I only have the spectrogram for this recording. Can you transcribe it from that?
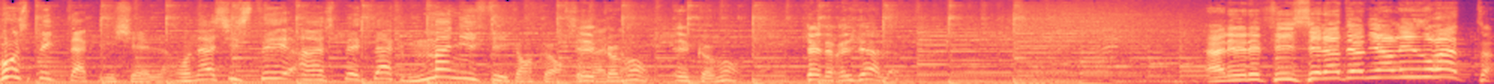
Beau spectacle, Michel. On a assisté à un spectacle magnifique encore. ce Et matin. comment Et comment? Quel régal Allez les filles, c'est la dernière ligne droite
